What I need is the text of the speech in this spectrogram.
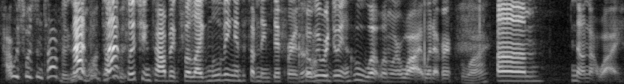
how are we switching topics? not This is one not switching topics, but like moving into something different. So we were doing who, what, when, where, why, whatever. Why? Um, no, not why.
